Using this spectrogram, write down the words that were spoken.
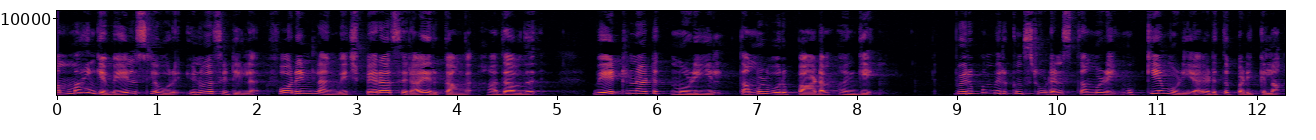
அம்மா இங்கே வேல்ஸில் ஒரு யூனிவர்சிட்டியில் ஃபாரின் லாங்குவேஜ் பேராசிரியராக இருக்காங்க. அதாவது வேற்று நாட்டு மொழியில் தமிழ் ஒரு பாடம் அங்கே. விருப்பம் இருக்கும் ஸ்டூடெண்ட்ஸ் தமிழை முக்கிய மொழியாக எடுத்து படிக்கலாம்.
